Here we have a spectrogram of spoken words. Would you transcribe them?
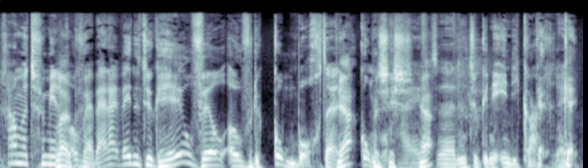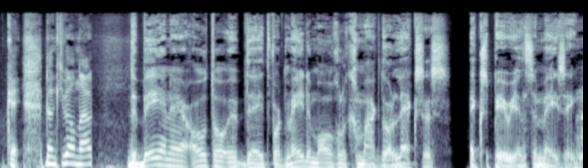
gaan we het vanmiddag Leuk. over hebben. En hij weet natuurlijk heel veel over de kombochten. Ja, de kombocht. precies, Hij ja. heeft eh, natuurlijk in de IndyCar Oké, gereden. oké, oké. dankjewel nou. De BNR Auto Update wordt mede mogelijk gemaakt door Lexus. Experience amazing.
